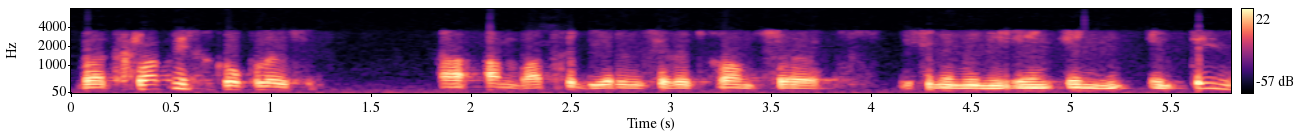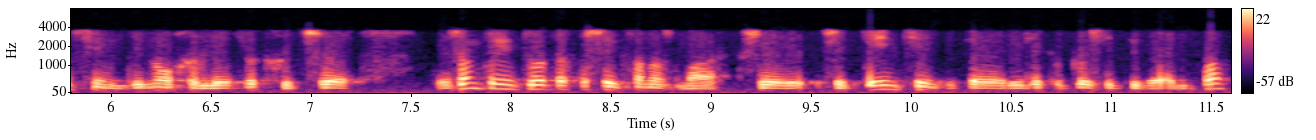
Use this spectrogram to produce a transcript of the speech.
wat glad nie gekoppel is uh, aan wat gebeur in Suid-Afrika ekonomie en en en Tencent doen ongelooflik goed. So dis omtrent 20% van ons mark. So so Tencent het 'n redelike positiewe impak.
